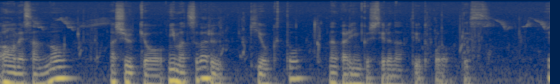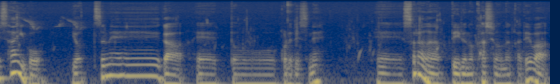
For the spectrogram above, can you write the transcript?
青梅さんの、まあ、宗教にまつわる記憶となんかリンクしてるなっていうところです。で最後4つ目がえっ、とこれですね、えー、空が鳴っているの歌詞の中では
